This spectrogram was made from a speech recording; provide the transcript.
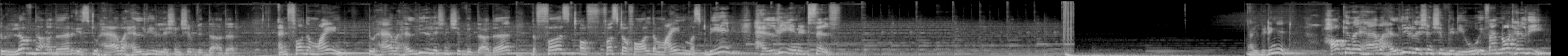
to love the other is to have a healthy relationship with the other. And for the mind to have a healthy relationship with the other, the first of first of all, the mind must be healthy in itself. Are you getting it? How can I have a healthy relationship with you if I'm not healthy?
